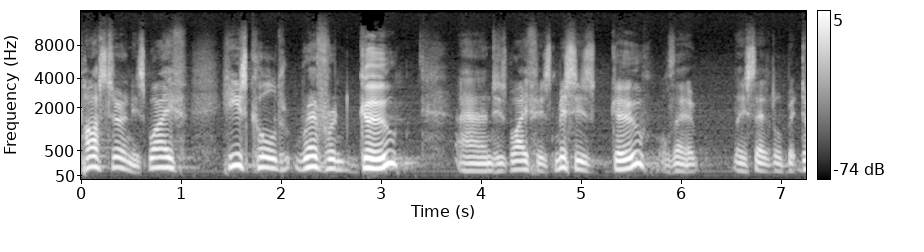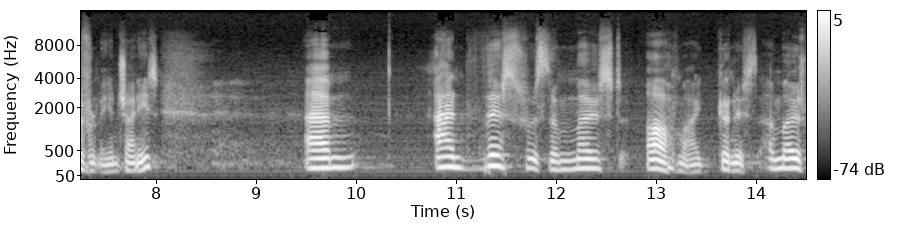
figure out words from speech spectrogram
pastor and his wife. He's called Reverend Gu, and his wife is Mrs. Gu, although they say it a little bit differently in Chinese. Um, and this was the most, oh my goodness, a most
